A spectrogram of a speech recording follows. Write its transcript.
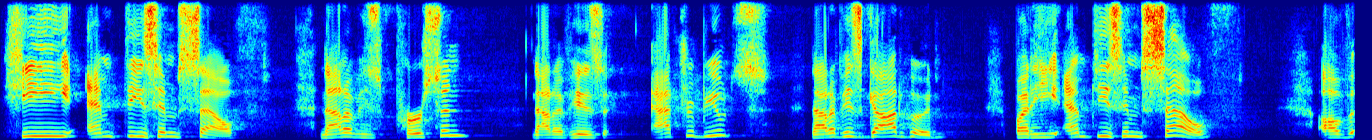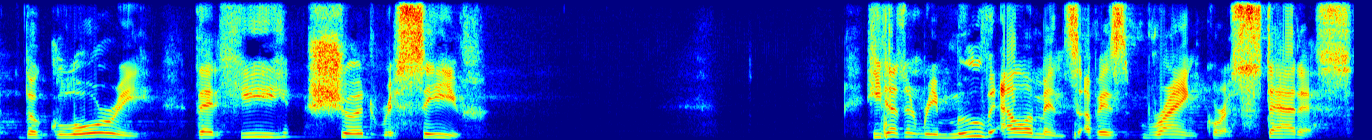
He empties himself, not of his person, not of his attributes, not of his godhood, but he empties himself of the glory that he should receive. He doesn't remove elements of his rank or status,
